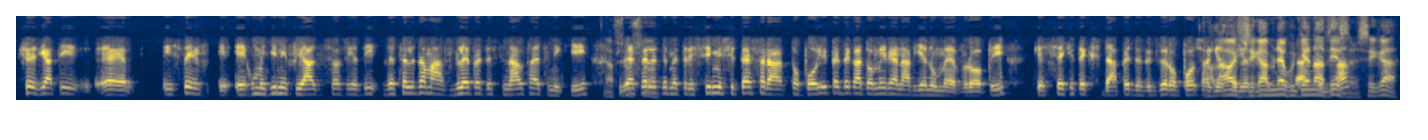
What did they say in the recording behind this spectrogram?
ξέρεις γιατί ε, είστε, ε, έχουμε γίνει οι φιάλτες σας γιατί δεν θέλετε να μας βλέπετε στην Α Εθνική, Αυτό δεν σωστό. θέλετε με 3,5-4 το πολύ 5 εκατομμύρια να βγαίνουμε Ευρώπη και εσείς έχετε 65 δεν ξέρω πόσα. Αλλά και όχι, δεν σιγά μην έχουν και ένα δις, ρε, σιγά.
